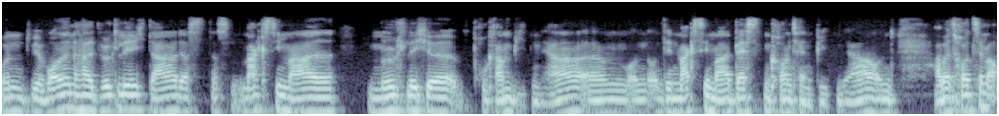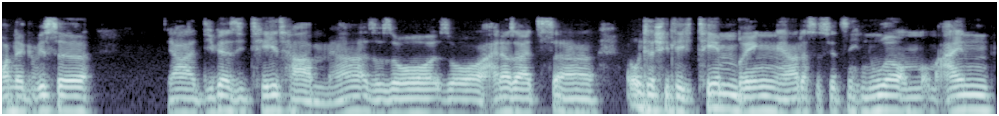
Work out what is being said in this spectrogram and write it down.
Und wir wollen halt wirklich da das, das maximal mögliche Programm bieten, ja, ähm, und, und den maximal besten Content bieten, ja, und aber trotzdem auch eine gewisse ja, Diversität haben, ja, also so, so einerseits äh, unterschiedliche Themen bringen, ja, dass es jetzt nicht nur um, um einen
